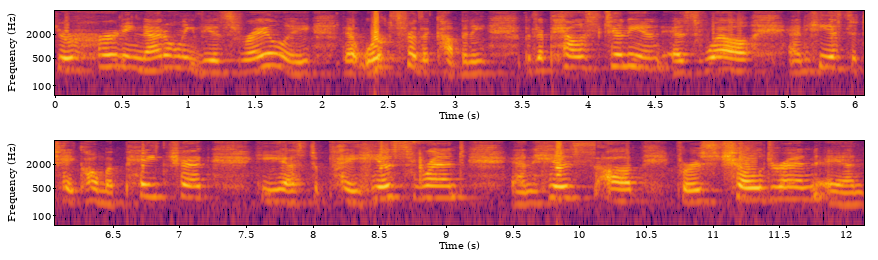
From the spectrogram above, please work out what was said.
you're hurting not only the Israeli that works for the company, but the Palestinian as well. And he has to take home a paycheck. He has to pay his rent and his uh, for his children and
